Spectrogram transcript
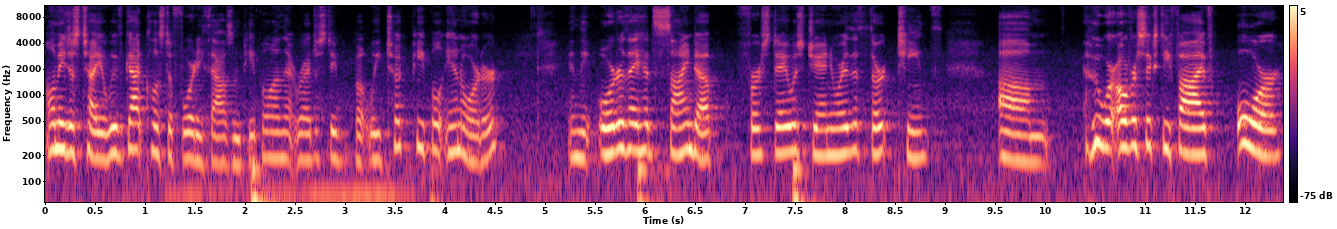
Let me just tell you, we've got close to 40,000 people on that registry, but we took people in order, in the order they had signed up. First day was January the 13th, um, who were over 65 or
